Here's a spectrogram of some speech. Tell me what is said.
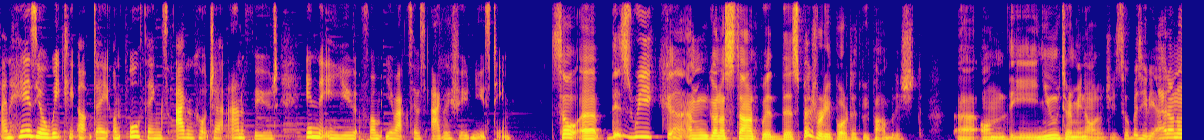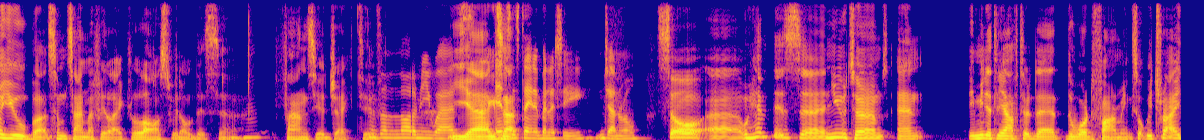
And here's your weekly update on all things agriculture and food in the EU from Euractiv's Agri Food News team. So, uh, this week uh, I'm going to start with the special report that we published. Uh, on the new terminology. So basically, I don't know you, but sometimes I feel like lost with all this uh, mm-hmm fancy adjective. There's a lot of new words. Yeah, exactly. In sustainability in general. So uh, we have these uh, new terms, and immediately after that, the word farming. So we try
